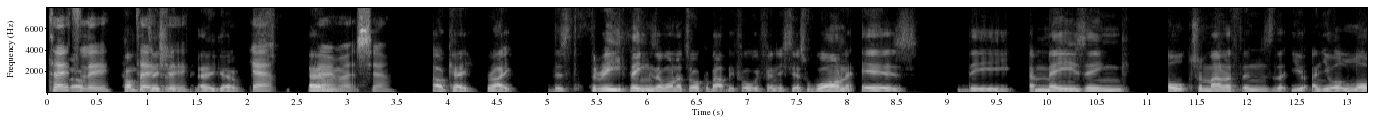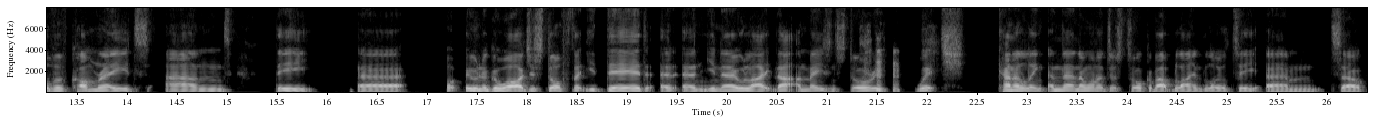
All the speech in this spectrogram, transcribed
Totally. competition. Totally. There you go. Yeah. Very um, much, yeah. Okay, right. There's three things I want to talk about before we finish this. One is the amazing ultra marathons that you and your love of comrades and the uh Unagawaja stuff that you did and, and you know like that amazing story which kind of link and then I want to just talk about blind loyalty um so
